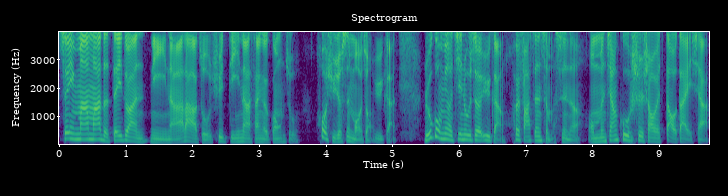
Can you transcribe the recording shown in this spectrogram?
所以妈妈的这一段，你拿蜡烛去滴那三个公主。或许就是某种预感。如果没有进入这个预感，会发生什么事呢？我们将故事稍微倒带一下，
